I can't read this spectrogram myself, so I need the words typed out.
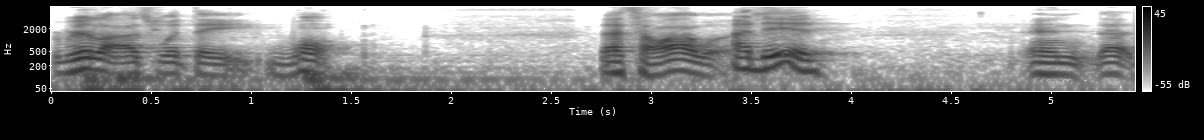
realize what they want. That's how I was. I did. and that,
